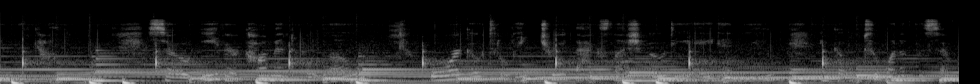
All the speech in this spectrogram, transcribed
can become. So either comment below or go to linktree backslash ODANU and go to one of the several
